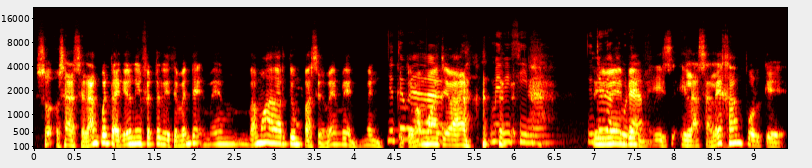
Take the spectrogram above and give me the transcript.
so- o sea, se dan cuenta de que hay un infecto y le dicen, vente, ven, vamos a darte un paseo, ven, ven, ven, Yo te voy a vamos a dar llevar. Medicina. Yo te voy a ven, curar. ven. Y, y las alejan porque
